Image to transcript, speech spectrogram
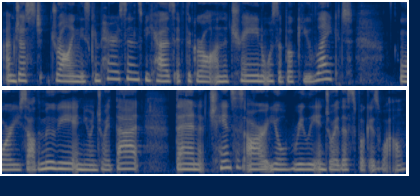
I'm just drawing these comparisons because if The Girl on the Train was a book you liked, or you saw the movie and you enjoyed that, then chances are you'll really enjoy this book as well.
